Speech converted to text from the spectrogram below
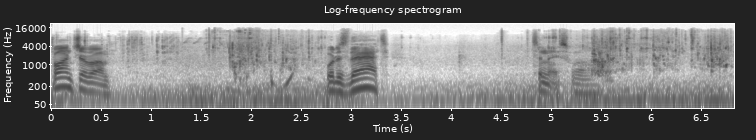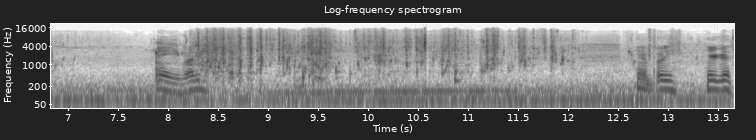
Bunch of them. What is that? It's a nice walleye. Hey, buddy. Here, buddy. You're good.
